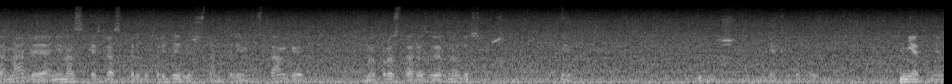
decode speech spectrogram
канале, и они нас как раз предупредили, что там три мустанга. Мы просто развернулись, что нет. Нет, нет.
